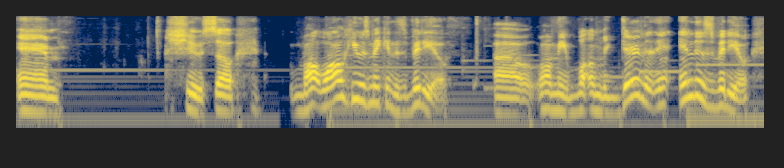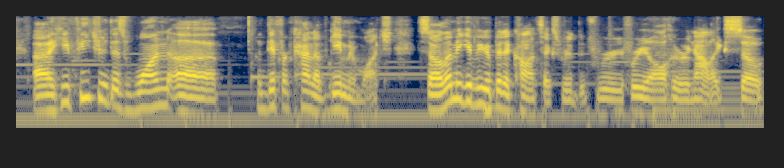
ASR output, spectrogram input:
And shoot, so while, while he was making this video, uh, well, I mean, well, I mean, during the, in this video, uh, he featured this one uh different kind of game and watch. So let me give you a bit of context for for, for y'all who are not like so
